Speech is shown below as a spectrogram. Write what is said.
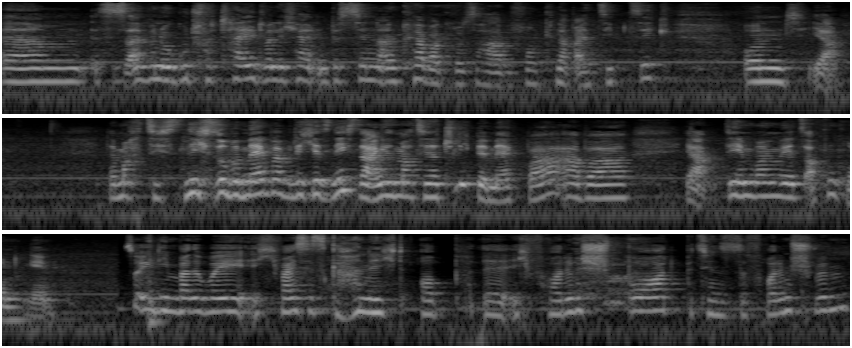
Ähm, es ist einfach nur gut verteilt, weil ich halt ein bisschen an Körpergröße habe von knapp 1,70 und ja, da macht sich nicht so bemerkbar, würde ich jetzt nicht sagen. Es macht sich natürlich bemerkbar, aber ja, dem wollen wir jetzt auf den Grund gehen. So, ihr Lieben, by the way, ich weiß jetzt gar nicht, ob äh, ich vor dem Sport bzw. vor dem Schwimmen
